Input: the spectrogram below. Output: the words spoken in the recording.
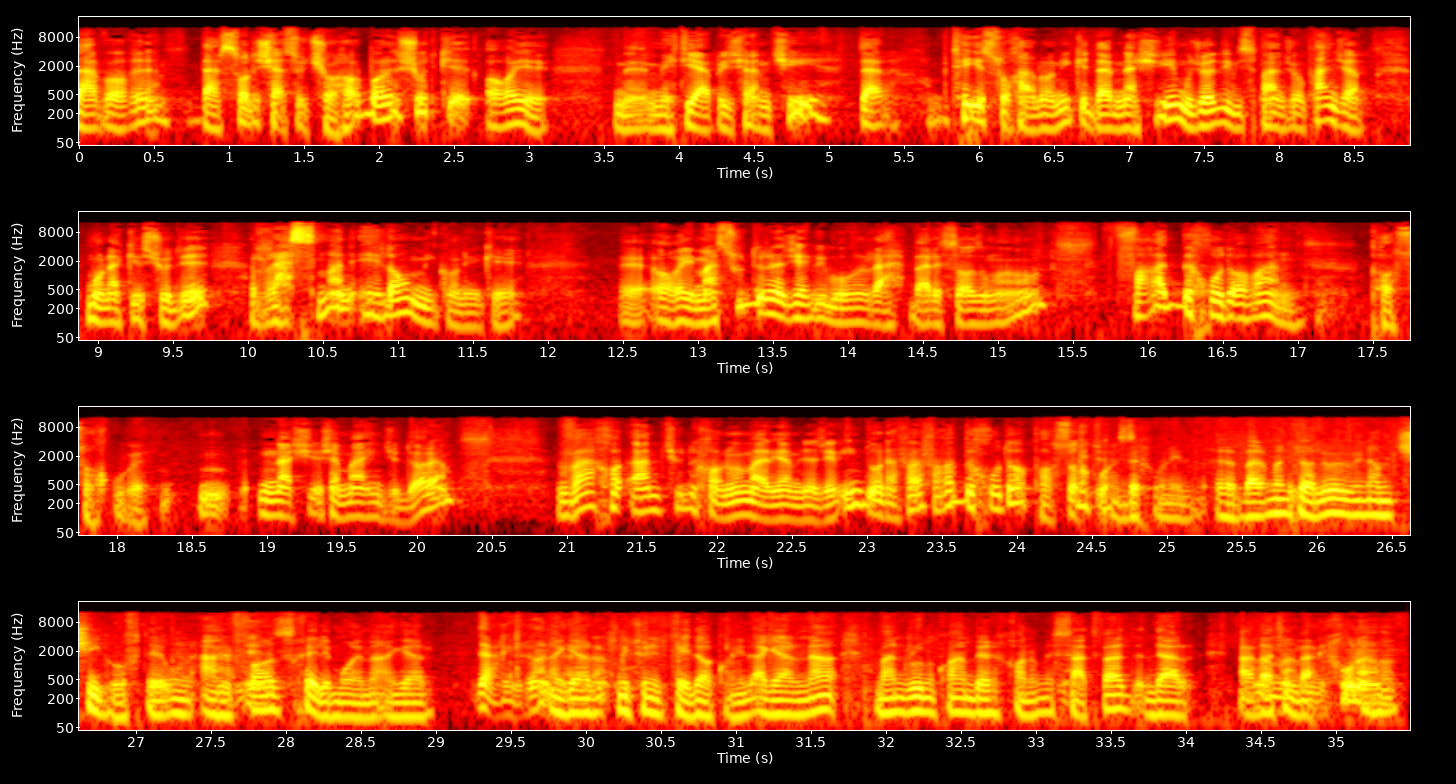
در واقع در سال 64 بارز شد که آقای مهدی ابریشمچی در طی سخنرانی که در نشریه مجاهد 255 هم منعکس شده رسما اعلام میکنه که آقای مسعود رجبی به عنوان رهبر سازمان فقط به خداوند پاسخگوه نشریش من اینجا دارم. و همچنین خانم مریم رجبی این دو نفر فقط به خدا پاسخگو هستند بخونید. برای من جالبه ببینم چی گفته. اون الفاظ خیلی مهمه. اگر دقیقاً. اگر میتونید پیدا کنید. اگر نه من رو میکنم به خانم سطفت در حالت من میخونم.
